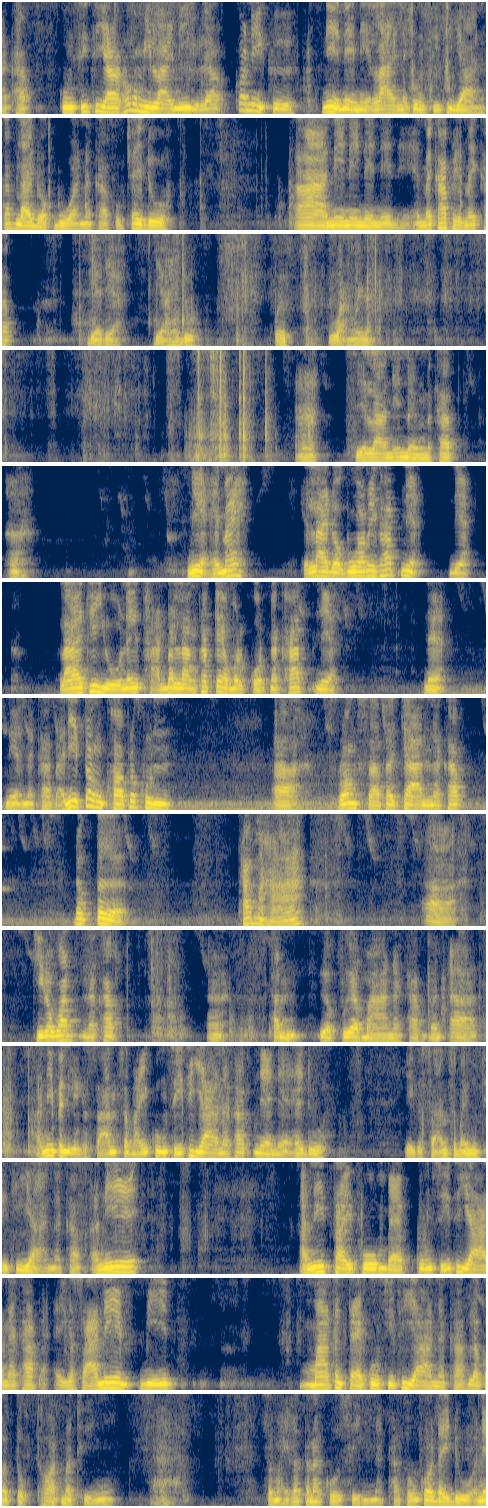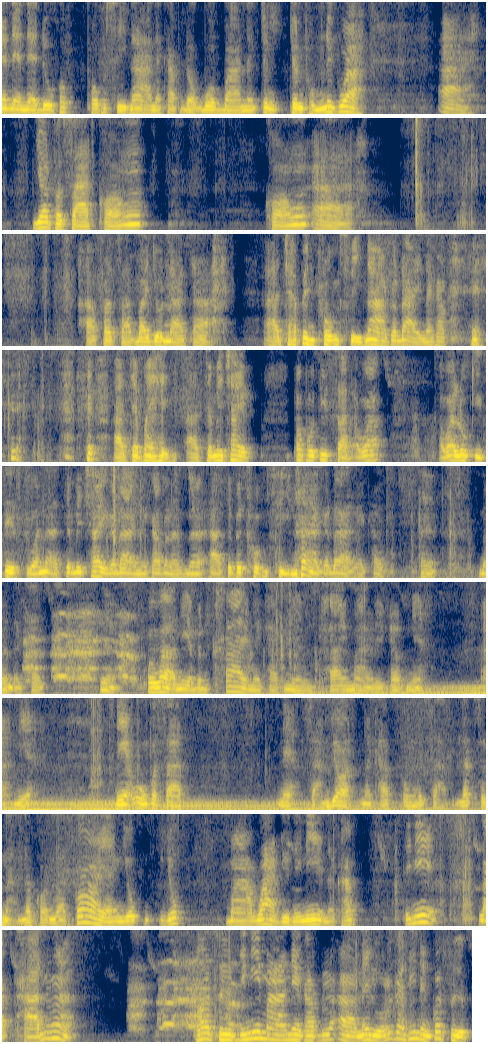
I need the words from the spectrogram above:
นะครับกรุงศรีอยุธยาเขาก็มีลายนี้อยู่แล้ว ก็นี่คือนี่นี่นี่ลายในกรุงศรีอยุธยานะครับลายดอกบัวนะครับผมจะให้ดู อ่า นี่นี่นี่นี่เห็นไหมครับ เห็นไหมครับ เดี๋ยวเดี๋ยวเดี๋ยวให้ดูปึ๊บวางไว้ก่อนอ่าเสียลานิดหนึ่งนะครับ อ่า เนี่ยเห็นไหม เห็นลายดอกบัวไหมครับ เนี่ย เนี่ย ลายที่อยู่ในฐานบัลลังก์พระแก้วมรกตนะครับ เนี่ย เนี่ย เนี่ยนะครับ อันนี้ต้องขอบพระคุณ อ่ารองศาสตราจารย์นะครับ ดร พระมหา จิรวัตรนะครับท่านเอื้อเฟื้อมานะครับมันอ่าอันนี้เป็นเอกสารสมัยกรุงศรีอยุธยานะครับเนี่ยเนี่ยให้ดูเอกสารสมัยกรุงศรีอยุธยานะครับ อันนี้ อันนี้ไตรภูมิแบบกรุงศรีอยุธยานะครับ เอกสารนี้มีมาตั้งแต่กรุงศรีอยุธยานะครับ แล้วก็ตกทอดมาถึงสมัยรัตนโกสินทร์นะครับ ผมก็ได้ดูอันเนี้ยเนี่ยเนี่ยดูพระพรมสีหน้านะครับ ดอกบัวบานจนจนผมนึกว่า อ่า ยอดประสาทของของอ่าอ่าประสาทบายนอาจจะอาจจะเป็นพรมสีหน้าก็ได้นะครับ อาจจะไม่เห็นอาจจะไม่ใช่พระโพธิสัตว์เอาว่าเอาว่าลูกกีเตสวนอาจจะไม่ใช่ก็ได้นะครับอาจจะเป็นพรมสีหน้าก็ได้นะครับนั่นแหละครับเนี่ยเพราะว่าเนี่ยมันคล้ายนะครับเนี่ยมันคล้ายมากเลยครับเนี่ยอ่าเนี่ยเนี่ยองค์ประสาท เนี่ยสามยอดนะครับ องค์ประสาทลักษณะนครวัดก็ยังยกยกมาวาดอยู่ในนี้นะครับ ทีนี้หลักฐานว่าพอสืบอย่างนี้มาเนี่ยครับในหลวงรัชกาลที่หนึ่งก็สืบ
